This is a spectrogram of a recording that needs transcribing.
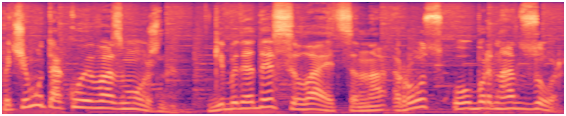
Почему такое возможно? ГИБДД ссылается на Рособорнадзор,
